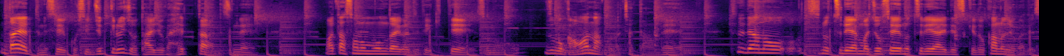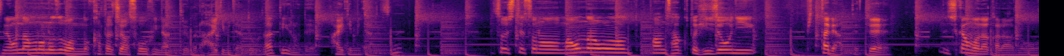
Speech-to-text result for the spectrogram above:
ダイエットに成功して1 0キロ以上体重が減ったらですねまたその問題が出てきてそのズボンが合わなくなっちゃったのでそれであのその連れ合い、まあ、女性の連れ合いですけど彼女がですね女物のズボンの形はそういう風になってるから履いてみたらどうだっていうので履いてみたんですね。そしてその、まあ、女物のパンツ履くと非常にぴったり合っててしかもだからあの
